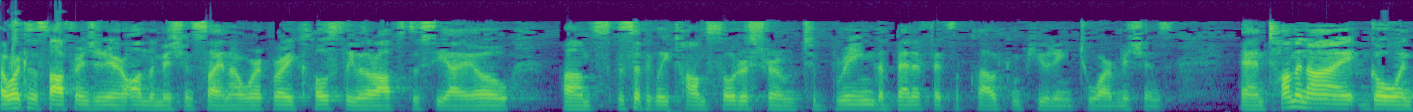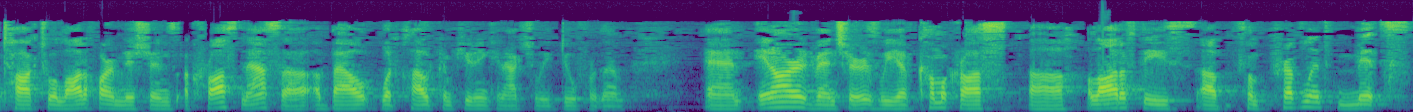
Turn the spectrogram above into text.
I work as a software engineer on the mission side, and I work very closely with our Office of CIO, um, specifically Tom Soderstrom, to bring the benefits of cloud computing to our missions. And Tom and I go and talk to a lot of our missions across NASA about what cloud computing can actually do for them. And in our adventures, we have come across uh, a lot of these, uh, some prevalent myths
